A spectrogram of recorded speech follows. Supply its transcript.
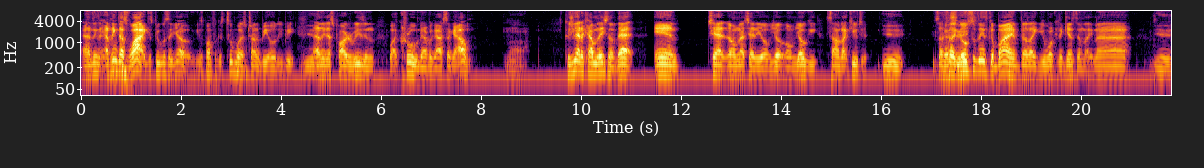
And I think I think that's why, because people say, "Yo, this motherfucker's too much trying to be ODB." And I think that's part of the reason why Crew never got a second album, Nah. because you had a combination of that and Chad, um, not Chad, um, Yo, um, Yogi sounds like Q-Tip. Yeah. So I feel like shit- those two things combined feel like you're working against them. Like, nah, Yeah.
